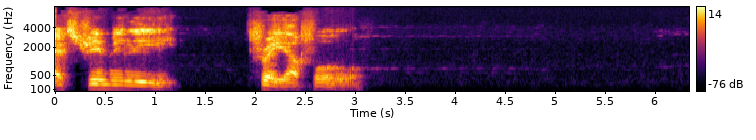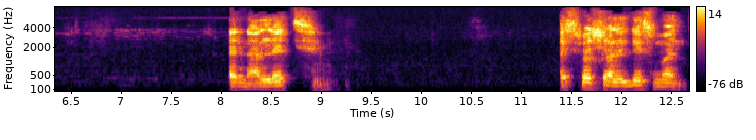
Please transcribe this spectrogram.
extremely prayerful, and alert, especially this month.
